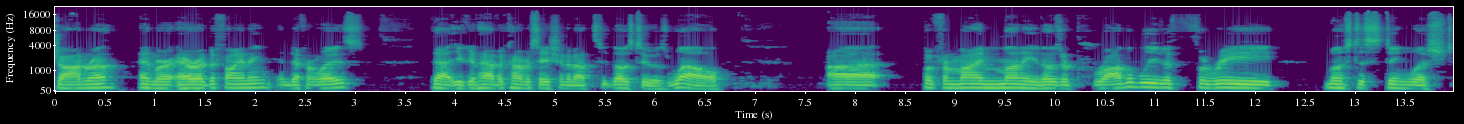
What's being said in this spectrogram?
genre and were era defining in different ways. That you could have a conversation about those two as well. Uh, but for my money, those are probably the three most distinguished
